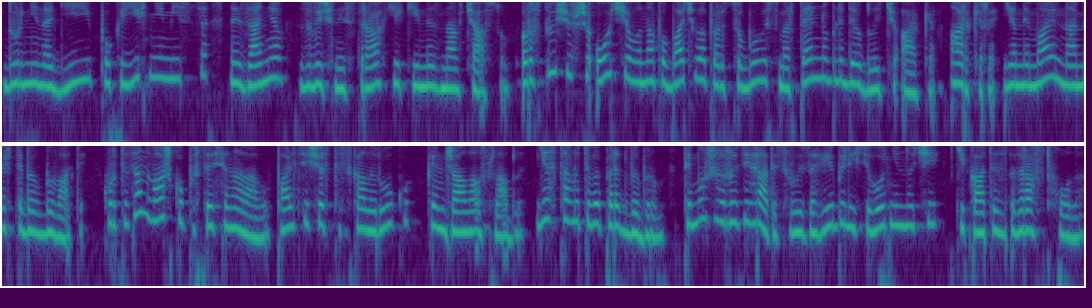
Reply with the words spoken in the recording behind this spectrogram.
дурні надії, поки їхнє місце не зайняв звичний страх, який не знав часу. Розплющивши очі, вона побачила перед собою смертельно бліде обличчя Аркера. Аркере, я не маю намір тебе вбивати. Куртизан важко опустився на лаву, пальці, що стискали руку, кинджала ослабли. Я ставлю тебе перед вибором. Ти можеш розіграти свою загибель і сьогодні вночі тікати з Рафтхола,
